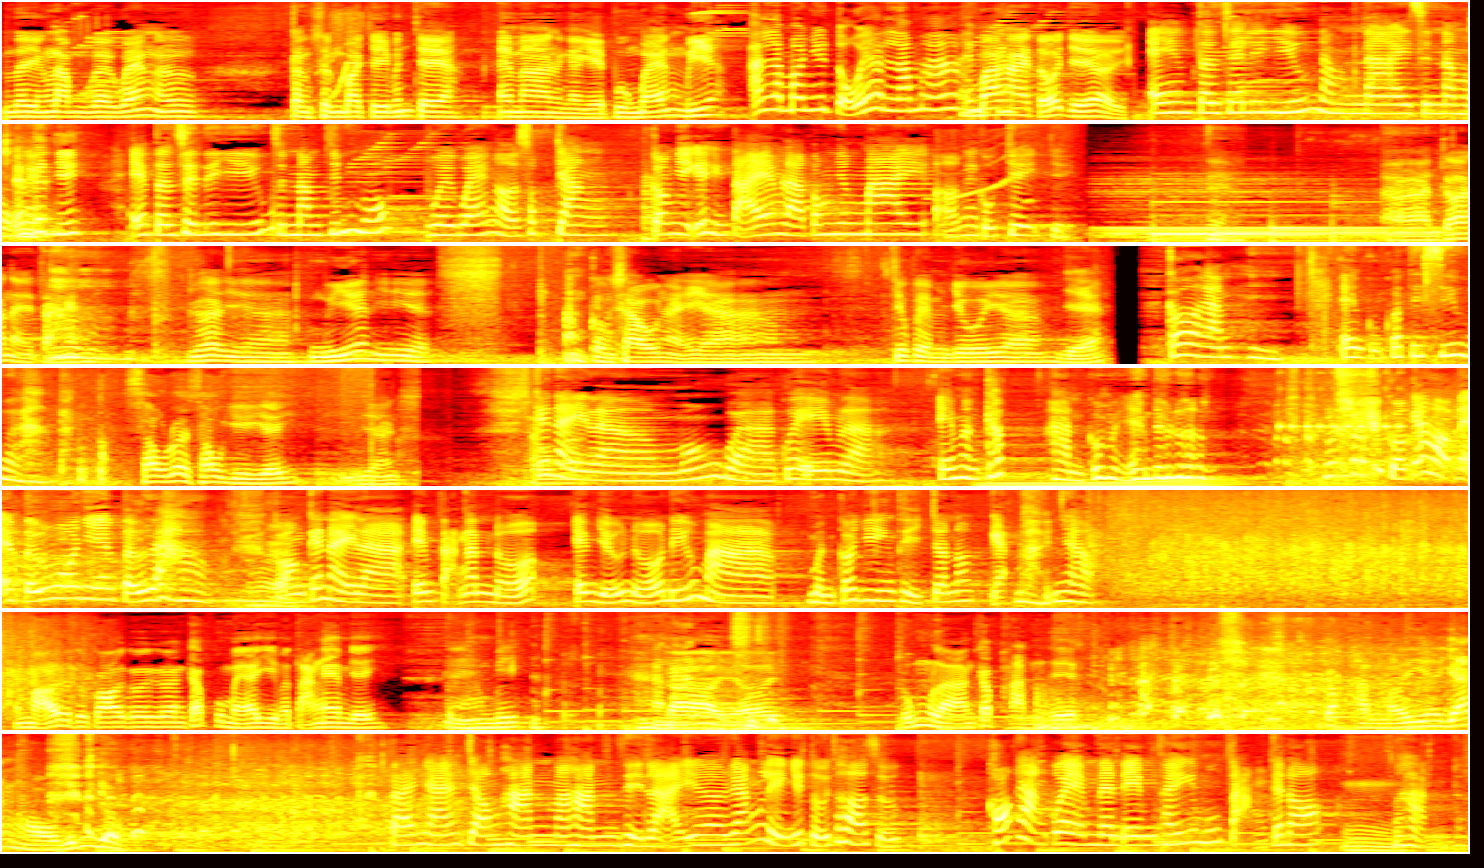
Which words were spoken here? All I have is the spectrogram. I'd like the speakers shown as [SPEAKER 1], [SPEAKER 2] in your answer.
[SPEAKER 1] Lê Văn Long quê quán ở Tân Sơn Ba Chi Bến Tre. Em à, nghề nghiệp buôn bán mía.
[SPEAKER 2] Anh Lâm bao nhiêu tuổi anh Lâm ha em
[SPEAKER 1] ba hai tuổi chị ơi.
[SPEAKER 3] Em tên Xe Lý Diếu, năm nay sinh năm một
[SPEAKER 2] em tên gì?
[SPEAKER 3] Em tên Xe Lý Diếu, sinh năm 91, quê quán ở Sóc Trăng. Công việc hiện tại em là công nhân mai ở ngay Củ Chi chị.
[SPEAKER 1] à, anh có cái này tặng em. Có à, mía với à, con sâu này à, chúc em vui à, vẻ
[SPEAKER 3] Cảm ơn anh. Em cũng có tí xíu quà.
[SPEAKER 4] Sâu đó là sâu gì vậy?
[SPEAKER 1] dạ Sâu
[SPEAKER 3] Cái này
[SPEAKER 1] đó.
[SPEAKER 3] là món quà của em là em ăn cắp hành của mẹ em đưa lên. Còn cái hộp này em tự mua nha, em tự làm. Còn cái này là em tặng anh nữa, em giữ nữa nếu mà mình có duyên thì cho nó gặp lại nhau.
[SPEAKER 4] Em mở cho tôi coi coi ăn cắp của mẹ gì mà tặng em vậy?
[SPEAKER 1] Này không biết hành
[SPEAKER 4] Trời ơi Đúng là ăn cắp hành thiệt hành mà dán hồ dính vô
[SPEAKER 3] Tại nhà em trồng hành mà hành thì lại ờ, gắn liền với tuổi thơ sự khó khăn của em nên em thấy muốn tặng cái đó.
[SPEAKER 4] ừ.
[SPEAKER 3] Cái hành đó.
